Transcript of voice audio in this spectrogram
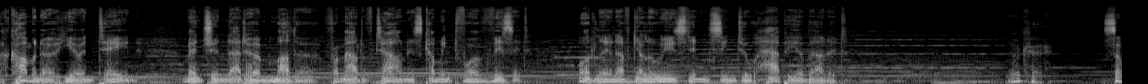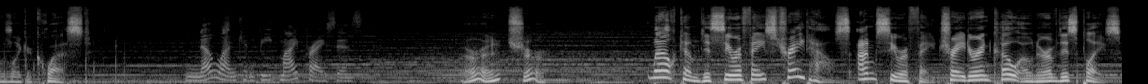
a commoner here in Teyn, mentioned that her mother from out of town is coming for a visit. Oddly enough, Geloise didn't seem too happy about it. Okay. Sounds like a quest. No one can beat my prices. Alright, sure. Welcome to Serapha's Trade House. I'm Seraphe, trader and co-owner of this place.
